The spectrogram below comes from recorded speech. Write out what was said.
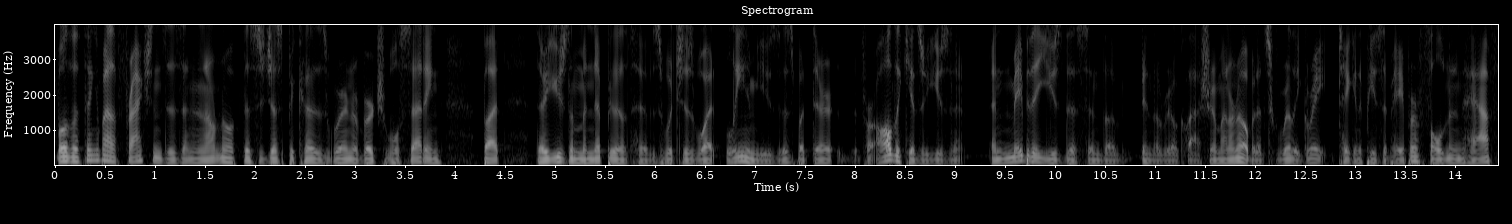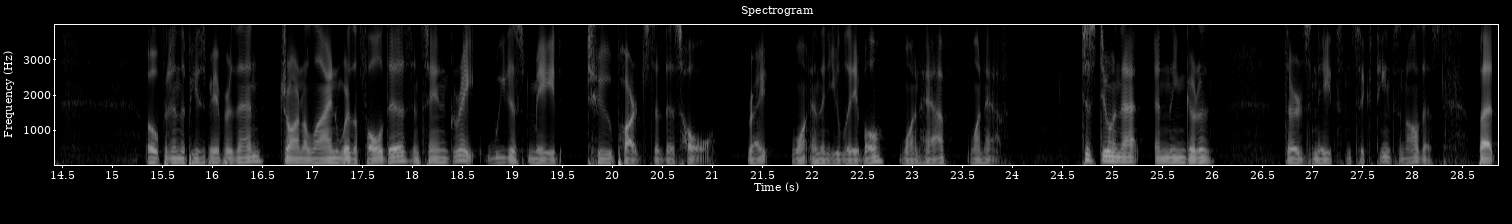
Well, the thing about fractions is, and I don't know if this is just because we're in a virtual setting, but they're using manipulatives, which is what Liam uses, but they're for all the kids are using it. And maybe they use this in the in the real classroom. I don't know, but it's really great. Taking a piece of paper, folding it in half, opening the piece of paper, then drawing a line where the fold is, and saying, "Great, we just made two parts to this whole, right? One, and then you label one half, one half. Just doing that, and then you can go to thirds and eighths and sixteenths and all this. But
